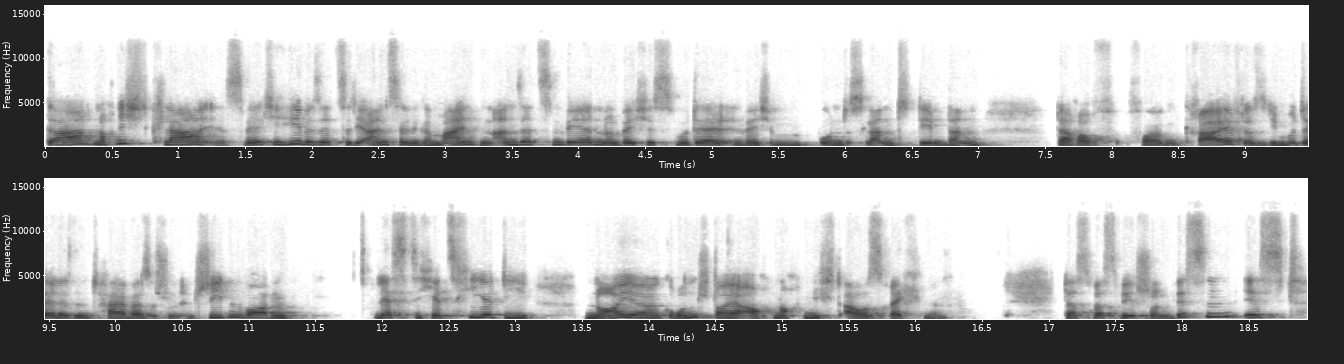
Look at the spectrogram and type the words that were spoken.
Da noch nicht klar ist, welche Hebesätze die einzelnen Gemeinden ansetzen werden und welches Modell in welchem Bundesland dem dann darauf folgend greift, also die Modelle sind teilweise schon entschieden worden, lässt sich jetzt hier die neue Grundsteuer auch noch nicht ausrechnen. Das, was wir schon wissen, ist,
